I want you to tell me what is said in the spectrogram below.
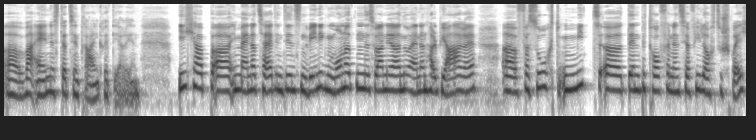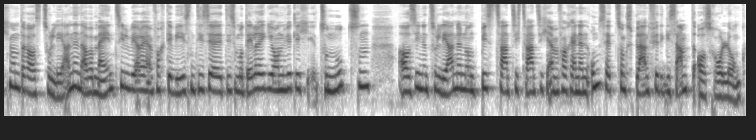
war eines der zentralen Kriterien. Ich habe äh, in meiner Zeit, in diesen wenigen Monaten, das waren ja nur eineinhalb Jahre, äh, versucht, mit äh, den Betroffenen sehr viel auch zu sprechen, um daraus zu lernen. Aber mein Ziel wäre einfach gewesen, diese, diese Modellregion wirklich zu nutzen, aus ihnen zu lernen und bis 2020 einfach einen Umsetzungsplan für die Gesamtausrollung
